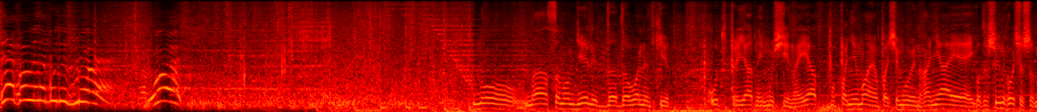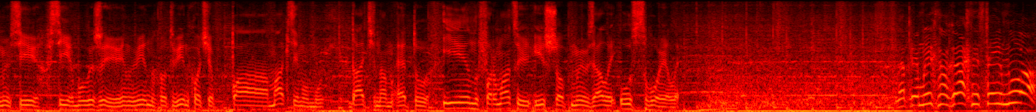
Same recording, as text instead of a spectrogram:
Де повинна бути зброя? Ось! Ну, на самом деле, да, довольно-таки от приятний мужчина. Я розумію, чому він ганяє. От він хоче, щоб ми всі, всі були живі. Він, він, от він хоче по максимуму дати нам цю інформацію і щоб ми взяли, усвоїли. На прямих ногах не стоїмо.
